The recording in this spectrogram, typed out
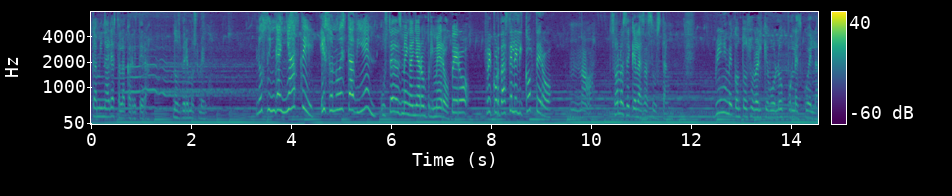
Caminaré hasta la carretera. Nos veremos luego. Nos engañaste. Eso no está bien. Ustedes me engañaron primero. Pero, ¿recordaste el helicóptero? No, solo sé que las asustan. Britney me contó sobre el que voló por la escuela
